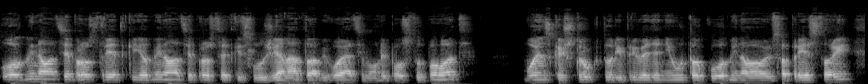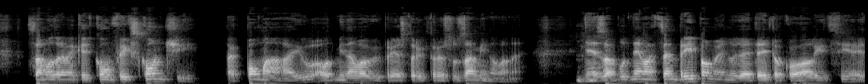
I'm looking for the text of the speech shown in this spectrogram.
odminovacie prostriedky, odminovacie prostriedky slúžia na to, aby vojaci mohli postupovať. Vojenské štruktúry pri vedení útoku odminovajú sa priestory. Samozrejme, keď konflikt skončí, tak pomáhajú a odminovajú priestory, ktoré sú zaminované. Nezabudnem a chcem pripomenúť aj tejto koalícii, aj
